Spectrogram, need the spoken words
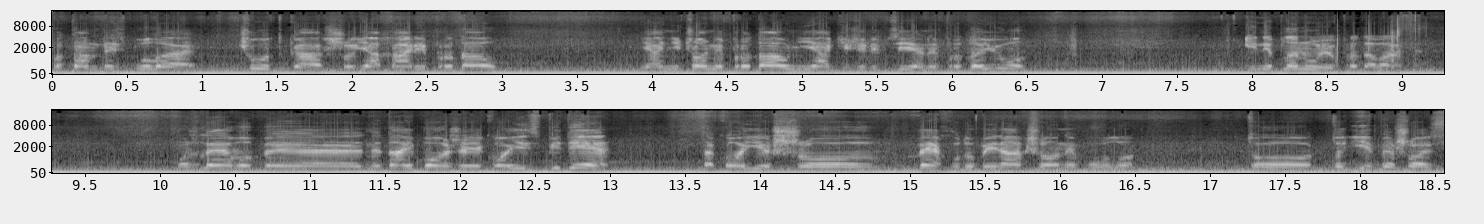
Бо там десь була чутка, що я Харі продав. Я нічого не продав, ніякі жеребці я не продаю і не планую продавати. Можливо, би, не дай Боже, якоїсь біди, такої, що виходу би інакшого не було, то тоді би щось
